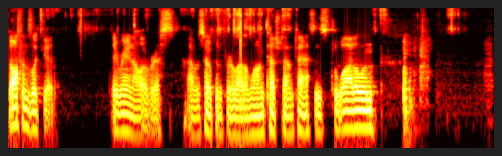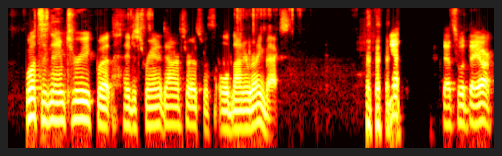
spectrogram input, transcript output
Dolphins look good. They ran all over us. I was hoping for a lot of long touchdown passes to Waddle and what's his name, Tyreek, but they just ran it down our throats with old Niner running backs. Yeah, that's what they are.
